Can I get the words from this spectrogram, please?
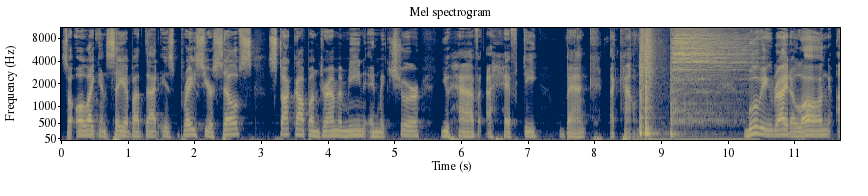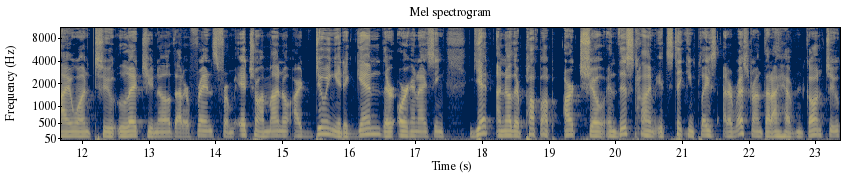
So, all I can say about that is brace yourselves, stock up on Dramamine, and make sure you have a hefty bank account. Moving right along, I want to let you know that our friends from Hecho a Mano are doing it again. They're organizing yet another pop up art show, and this time it's taking place at a restaurant that I haven't gone to.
